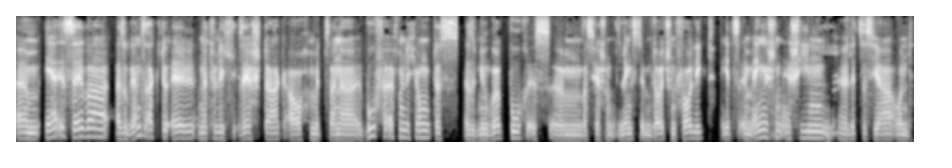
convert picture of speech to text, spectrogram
Ähm, er ist selber, also ganz aktuell natürlich sehr stark auch mit seiner Buchveröffentlichung. Das, also New Work Buch ist, ähm, was ja schon längst im Deutschen vorliegt, jetzt im Englischen erschienen mhm. äh, letztes Jahr und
